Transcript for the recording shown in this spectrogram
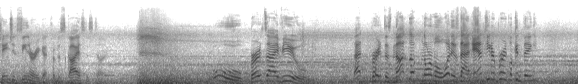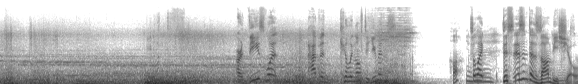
Change in scenery again from the skies this time. Ooh, bird's eye view. That bird does not look normal. What is that? Anteater bird looking thing? Are these what have been killing off the humans? Huh? So like, this isn't a zombie show.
